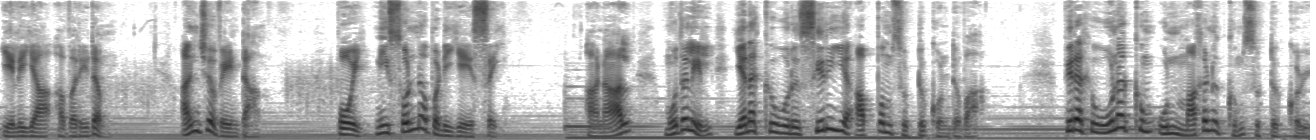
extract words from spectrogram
எலியா அவரிடம் அஞ்ச வேண்டாம். போய் நீ சொன்னபடியே செய். ஆனால் முதலில் எனக்கு ஒரு சிறிய அப்பம் சுட்டு கொண்டு வா. பிறகு உனக்கும் உன் மகனுக்கும் சுட்டுக்கொள்.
